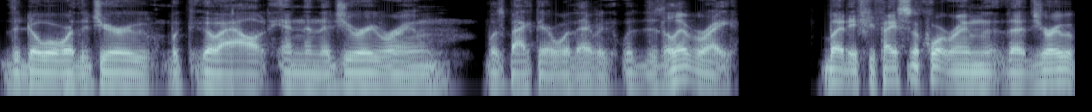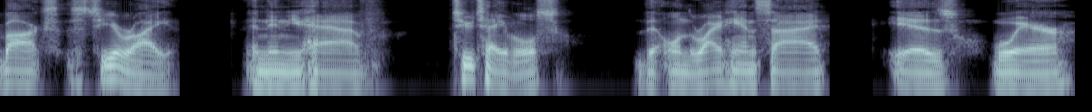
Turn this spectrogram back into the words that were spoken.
the door where the jury would go out. And then the jury room was back there they would, would deliberate. But if you're facing the courtroom, the jury box is to your right. And then you have two tables. The, on the right hand side is where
